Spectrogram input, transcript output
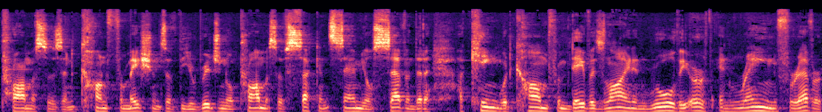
promises and confirmations of the original promise of 2 Samuel 7 that a, a, king would come from David's line and rule the earth and reign forever.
